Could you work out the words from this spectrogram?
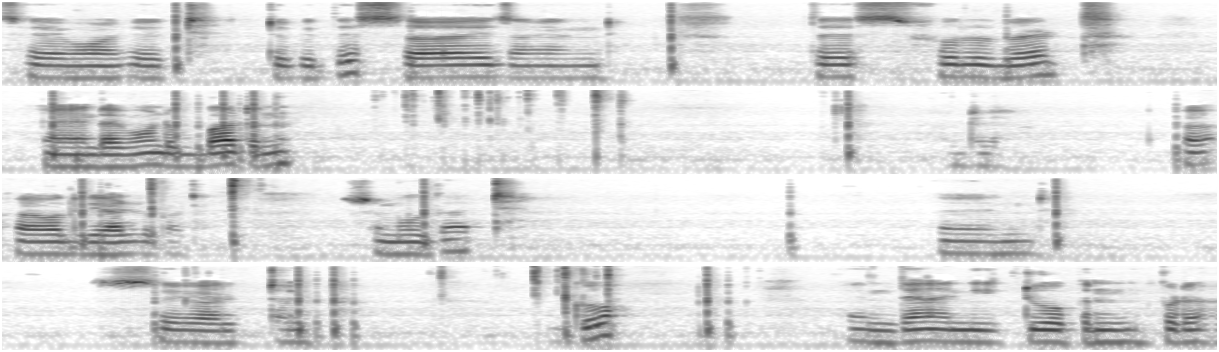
say I want it to be this size and this full width and I want a button. Uh, I already added a button. So remove that and say I'll type go. And then I need to open put a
